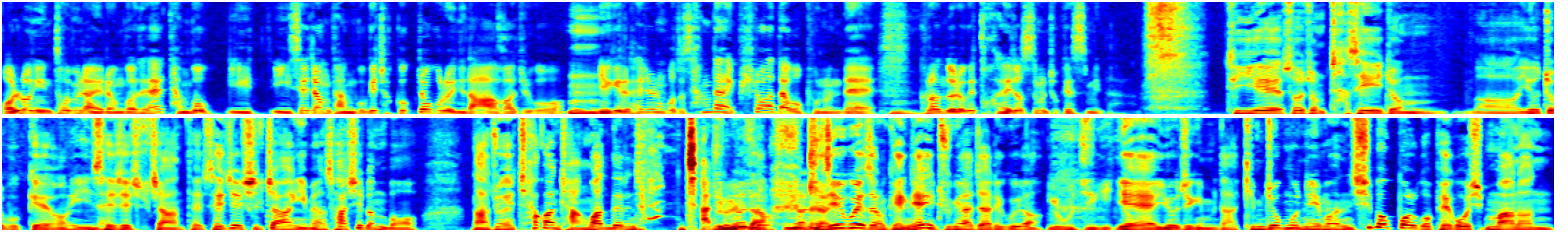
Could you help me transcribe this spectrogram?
언론 인터뷰나 이런 것에 당국 이, 이 세정 당국이 적극적으로 이제 나와가지고 음. 얘기를 해주는 것도 상당히 필요하다고 보는데 음. 그런 노력이 더해졌으면 좋겠습니다. 뒤에서 좀 자세히 좀 어, 여쭤볼게요. 이 네. 세제실장한테 세제실장이면 사실은 뭐 나중에 차관 장관 되는 자리입니다. 그렇죠. 기재부에서는 굉장히 중요한 자리고요. 요직이죠. 예, 요직입니다. 김종무님은 10억 벌고 150만 원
